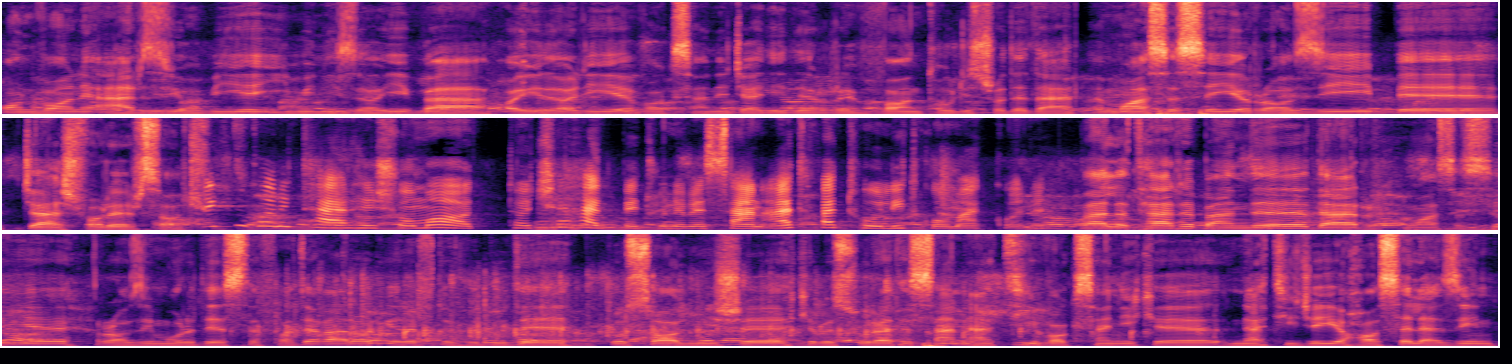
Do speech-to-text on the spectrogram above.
عنوان ارزیابی ایمنیزایی و پایداری واکسن جدید روان تولید شده در مؤسسه رازی به جشنواره ارسال شد. فکر می‌کنید طرح شما تا چه حد بتونه به صنعت و تولید کمک کنه؟ بله طرح بنده در مؤسسه رازی مورد استفاده قرار گرفته. حدود دو سال میشه که به صورت صنعتی واکسنی که نتیجه حاصل از این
